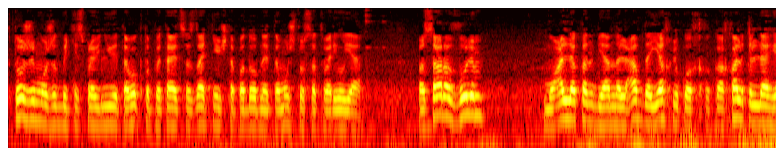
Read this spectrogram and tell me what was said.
кто же может быть несправедливее того, кто пытается создать нечто подобное тому, что сотворил я. Фасара зулим муаллякан бианналь абда яхлюку кахальки ляхи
